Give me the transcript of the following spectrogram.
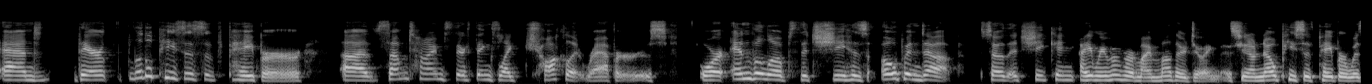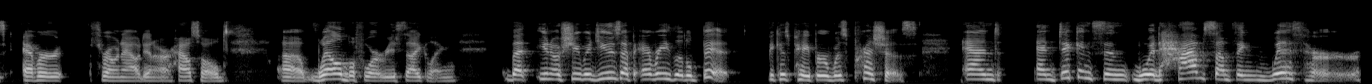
and they're little pieces of paper. Uh, sometimes they're things like chocolate wrappers or envelopes that she has opened up so that she can. I remember my mother doing this. You know, no piece of paper was ever thrown out in our household, uh, well before recycling. But you know, she would use up every little bit because paper was precious, and and Dickinson would have something with her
